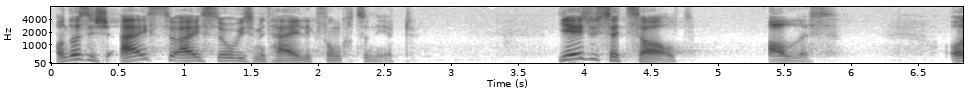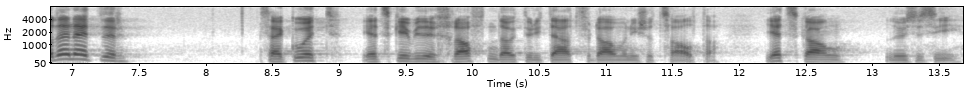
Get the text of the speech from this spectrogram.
Und das ist eins zu eins so, wie es mit Heilig funktioniert. Jesus hat zahlt. Alles. Und dann hat er sagt, gut, jetzt gebe ich dir Kraft und Autorität für das, was ich schon gezahlt habe. Jetzt gang, löse sie.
